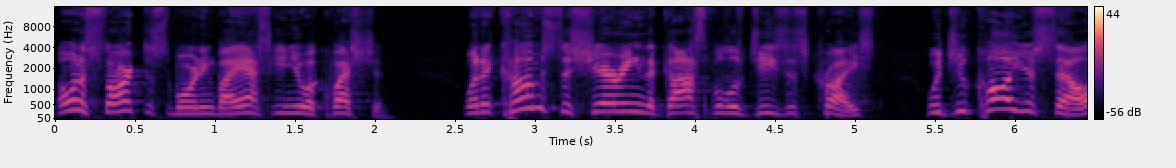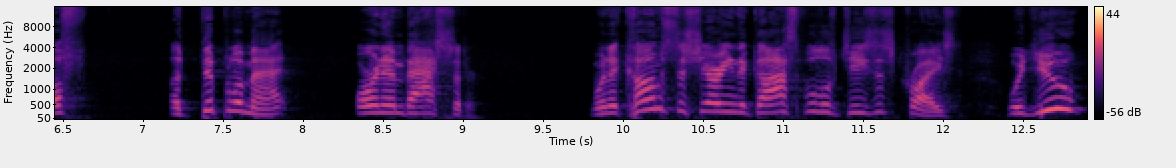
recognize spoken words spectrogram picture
I want to start this morning by asking you a question. When it comes to sharing the gospel of Jesus Christ, would you call yourself a diplomat or an ambassador? When it comes to sharing the gospel of Jesus Christ, would you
